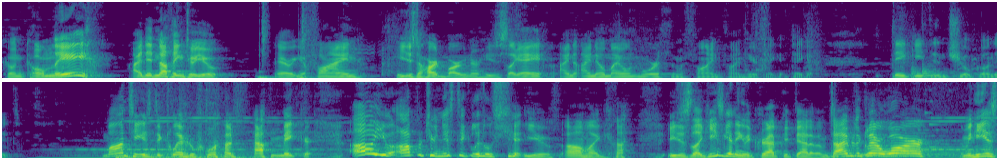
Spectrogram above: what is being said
Concomly, I did nothing to you. There we go, fine. He's just a hard bargainer. He's just like, hey, I, I know my own worth. I'm fine, fine. Here, take it, take it. Take it and choke on it. Monty has declared war on Mountain Maker. Oh, you opportunistic little shit, you. Oh my god. He's just like, he's getting the crap kicked out of him. Time to declare war! I mean, he has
